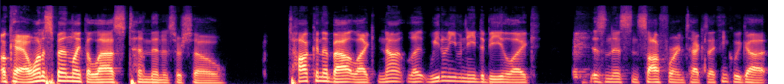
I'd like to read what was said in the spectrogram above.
Okay. I want to spend like the last 10 minutes or so talking about like, not like, we don't even need to be like business and software and tech. I think we got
